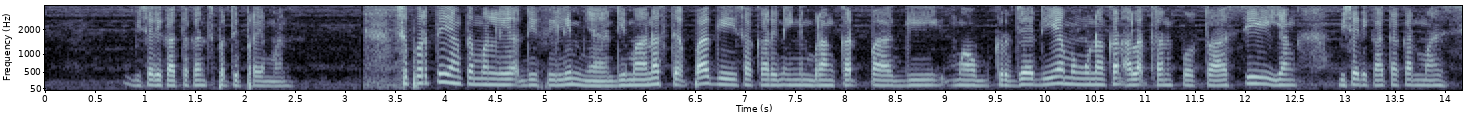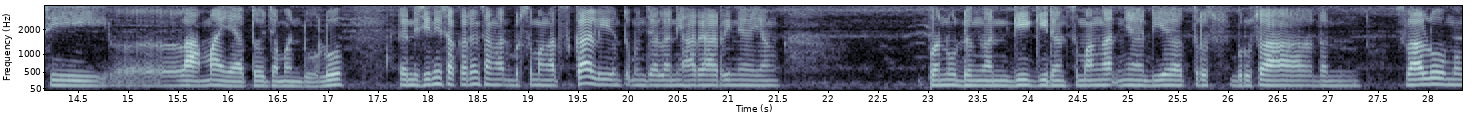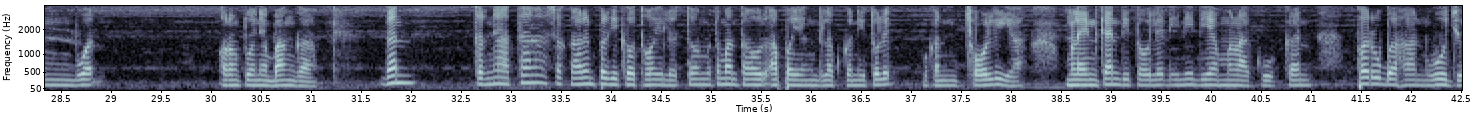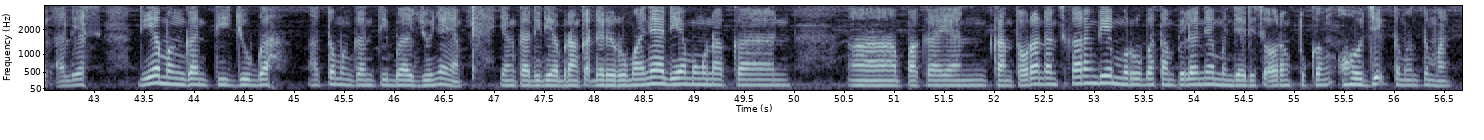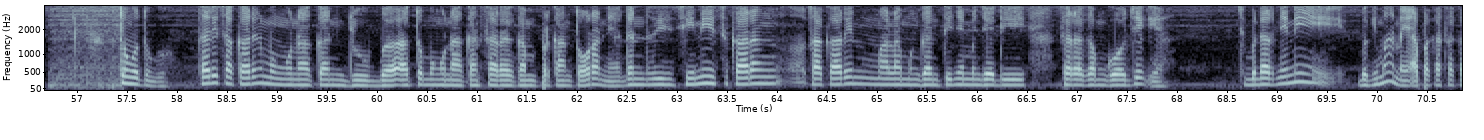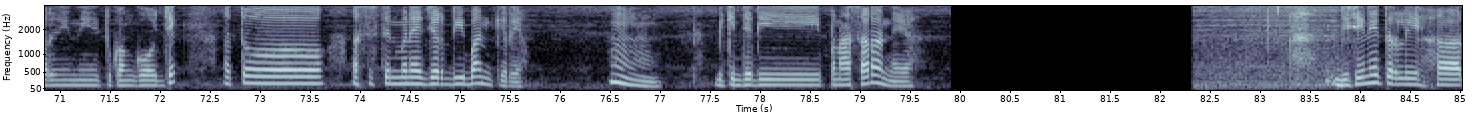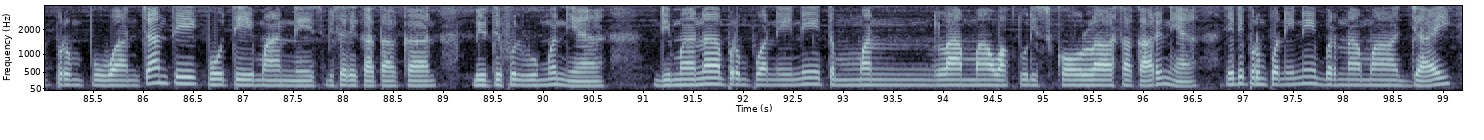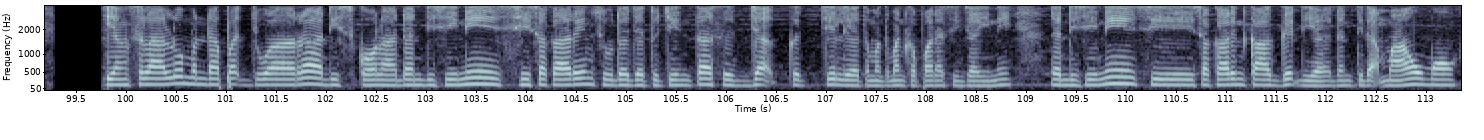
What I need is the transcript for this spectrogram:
bisa dikatakan seperti preman. Seperti yang teman lihat di filmnya, di mana setiap pagi Sakarin ingin berangkat pagi mau bekerja, dia menggunakan alat transportasi yang bisa dikatakan masih lama ya atau zaman dulu. Dan di sini Sakarin sangat bersemangat sekali untuk menjalani hari-harinya yang penuh dengan gigi dan semangatnya. Dia terus berusaha dan selalu membuat orang tuanya bangga dan ternyata sekarang pergi ke toilet teman-teman tahu apa yang dilakukan di toilet? Bukan coli ya melainkan di toilet ini dia melakukan perubahan wujud alias dia mengganti jubah atau mengganti bajunya ya. Yang tadi dia berangkat dari rumahnya dia menggunakan uh, pakaian kantoran dan sekarang dia merubah tampilannya menjadi seorang tukang ojek teman-teman. Tunggu tunggu tadi Sakarin menggunakan jubah atau menggunakan seragam perkantoran ya dan di sini sekarang Sakarin malah menggantinya menjadi seragam Gojek ya. Sebenarnya ini bagaimana ya? Apakah Sakarin ini tukang Gojek atau asisten manajer di bankir ya? Hmm bikin jadi penasaran ya di sini terlihat perempuan cantik, putih, manis, bisa dikatakan beautiful woman ya. Di mana perempuan ini teman lama waktu di sekolah Sakarin ya. Jadi perempuan ini bernama Jai yang selalu mendapat juara di sekolah. Dan di sini si Sakarin sudah jatuh cinta sejak kecil ya teman-teman kepada si Jai ini. Dan di sini si Sakarin kaget dia dan tidak mau mau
